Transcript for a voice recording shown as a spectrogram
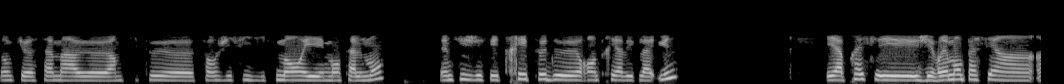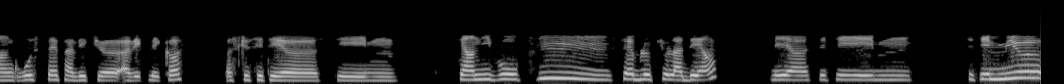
Donc euh, ça m'a euh, un petit peu euh, forgé physiquement et mentalement, même si j'ai fait très peu de rentrées avec la une. Et après, c'est j'ai vraiment passé un, un gros step avec euh, avec l'Écosse parce que c'était euh, c'était hum, c'est un niveau plus faible que la D1, mais euh, c'était hum, c'était mieux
